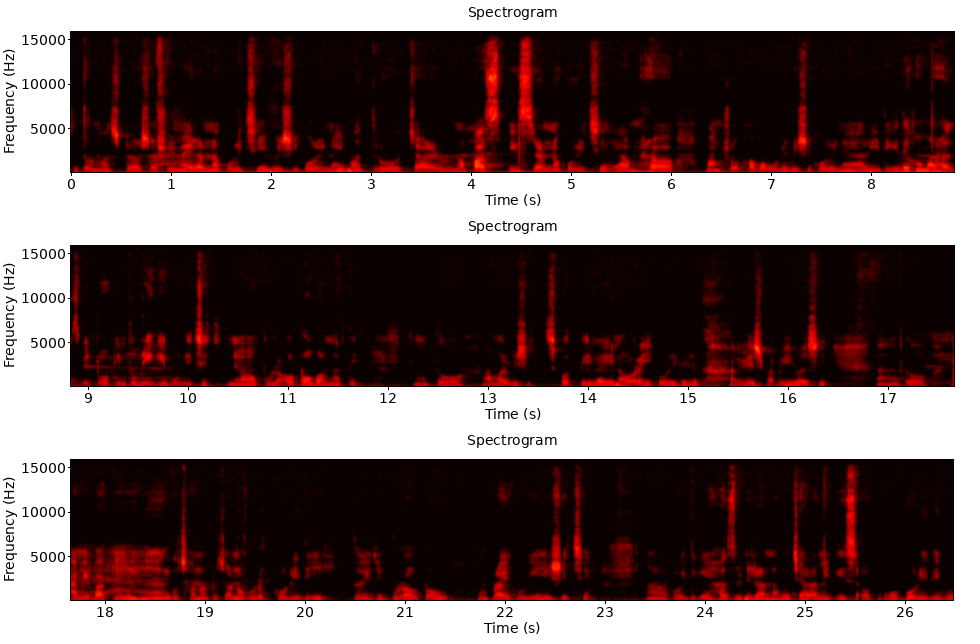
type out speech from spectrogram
চিতল মাছটা শাশুড়ি মাই রান্না করেছে, বেশি করে নাই, মাত্র চার না পাঁচ পিস রান্না করেছে। আমরা মাংস খাব বলে বেশি করে নাই। আর এইদিকে দেখো আমার হাজব্যান্ডও কিন্তু লেগে পড়েছে পোলাওটাও বানাতে। তো আমার বেশি কিছু করতেই লাগে না, ওরাই করে ফেলে তো, আমি বেশ ভালোই বাসি। তো আমি বাকি গুছানো টুছানোগুলো করে দিই। তো এই যে পোলাওটাও প্রায় হয়ে এসেছে। আর ওইদিকে হাজব্যান্ডে রান্না করছে আর আমি এদিকে সার্ভও করে দেবো।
